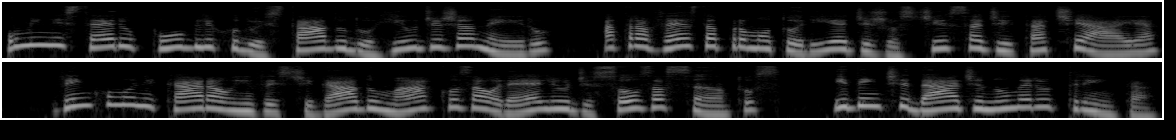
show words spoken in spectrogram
O Ministério Público do Estado do Rio de Janeiro, através da Promotoria de Justiça de Itatiaia, vem comunicar ao investigado Marcos Aurélio de Souza Santos, identidade número 30.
